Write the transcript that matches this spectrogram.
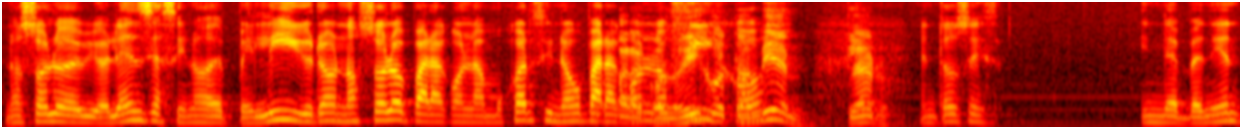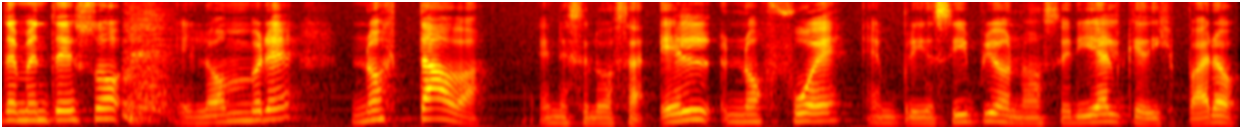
no solo de violencia sino de peligro no solo para con la mujer sino para, con, los, hijos. también claro. Entonces independientemente de eso, el hombre no estaba en ese lugar. O sea, él no fue, en principio, no sería el que disparó.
